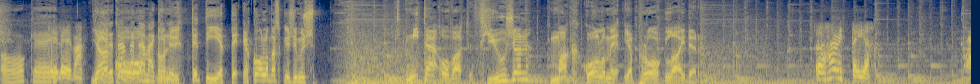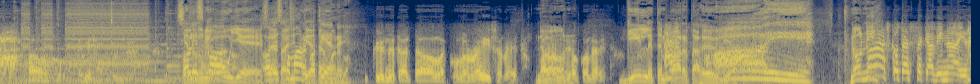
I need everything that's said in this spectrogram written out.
Okei. Selvä. Tiedetäänpä tämäkin no nyt. nyt te tiedätte. Ja kolmas kysymys. Mitä ovat Fusion, Mach 3 ja Pro Glider? Hävittäjiä. Oh, yeah. Sieltä tuli Olisiko- oh yeah, sä olisiko taisit Marko tietää tiennyt? Marko. Kyllä ne taitaa olla kuule racereita, No. paranajokoneita. Gilleten partahöyliä. Ai. No niin, Taasko tässä kävi näin?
